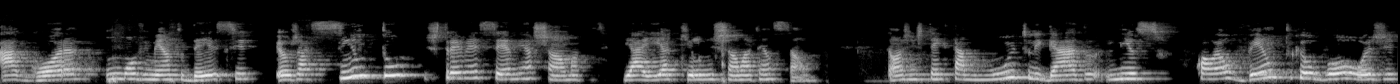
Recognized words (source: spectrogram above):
Agora um movimento desse eu já sinto estremecer a minha chama e aí aquilo me chama a atenção. Então a gente tem que estar muito ligado nisso. Qual é o vento que eu vou hoje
